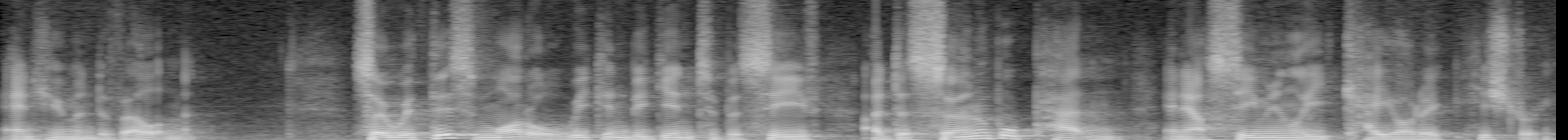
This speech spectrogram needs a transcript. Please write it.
and human development. So, with this model, we can begin to perceive a discernible pattern in our seemingly chaotic history.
